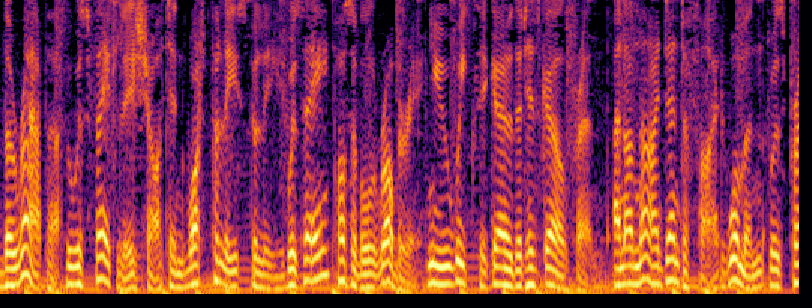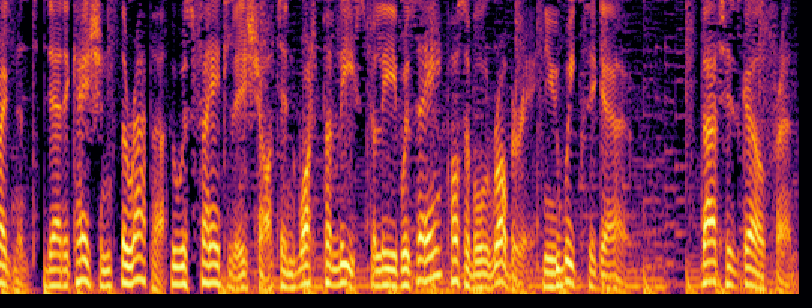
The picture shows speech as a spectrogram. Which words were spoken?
The rapper, who was fatally shot in what police believe was a possible robbery, knew weeks ago that his girlfriend, an unidentified woman, was pregnant. Dedication, the rapper, who was fatally shot in what police believe was a possible robbery, knew weeks ago that his girlfriend,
